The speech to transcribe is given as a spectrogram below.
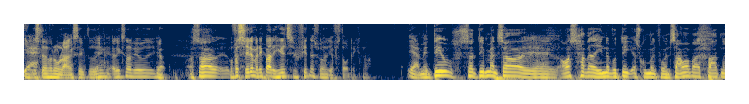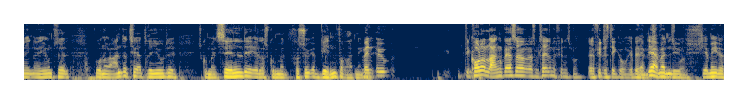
Ja. i stedet for nogle langsigtede, ikke? Er det ikke sådan noget, vi er ude i? Jo. Og så, øh, Hvorfor sælger man ikke bare det hele til fitnessforbundet? Jeg forstår det ikke. Nå. ja, men det er jo så det, man så øh, også har været inde og vurdere. Skulle man få en samarbejdspartner ind og eventuelt få nogle andre til at drive det? Skulle man sælge det, eller skulle man forsøge at vende forretningen? Men øh, det korte og lange, hvad er så resultatet med Fitness? Eller Fitness.dk? Jeg Jamen, det er, man, jeg mener,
